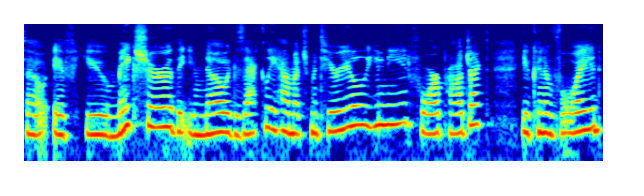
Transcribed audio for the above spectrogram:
So if you make sure that you know exactly how much material you need for a project, you can avoid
